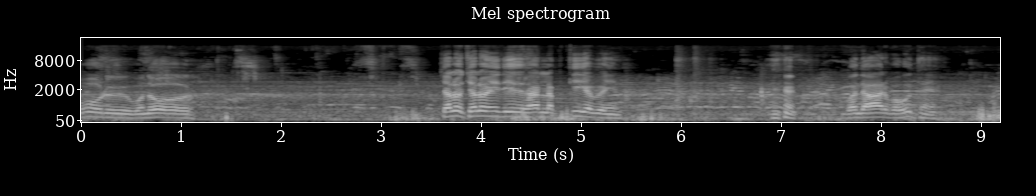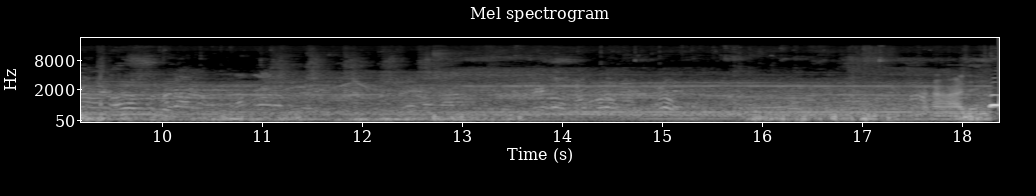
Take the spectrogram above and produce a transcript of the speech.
और बंदौर। चलो चलो, ये जी सर लपकी है बहन बंदार बहुत हैं। आ जाएँगे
